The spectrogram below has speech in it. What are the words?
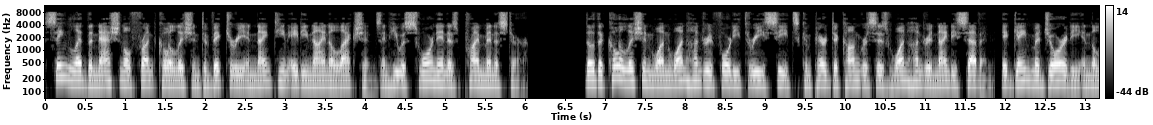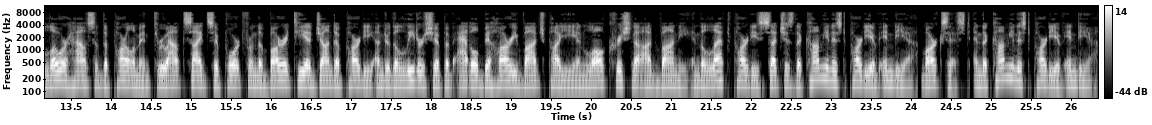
Singh led the National Front coalition to victory in 1989 elections and he was sworn in as Prime Minister. Though the coalition won 143 seats compared to Congress's 197, it gained majority in the lower house of the parliament through outside support from the Bharatiya Janata Party under the leadership of Atal Bihari Vajpayee and Lal Krishna Advani and the left parties such as the Communist Party of India Marxist and the Communist Party of India.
